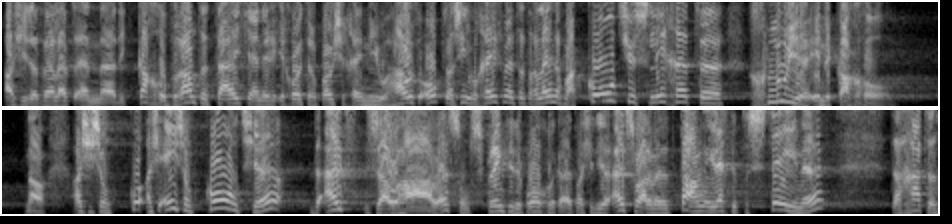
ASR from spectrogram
als je dat wel hebt en uh, die kachel brandt een tijdje en je gooit er een poosje geen nieuw hout op, dan zie je op een gegeven moment dat er alleen nog maar kooltjes liggen te gloeien in de kachel. Nou, als je, zo'n, als je één zo'n kooltje eruit zou halen, soms springt hij er per ongeluk uit, maar als je die eruit halen met een tang en je legt die op de stenen, dan gaat de,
